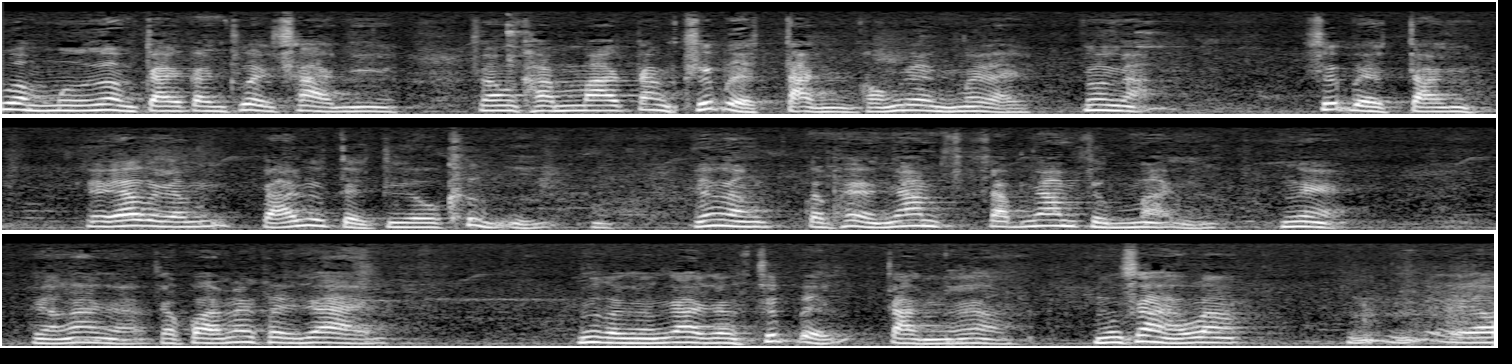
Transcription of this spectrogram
ร่วมมือร่วมใจกันช่วยชาตินี้ทองคำมาตั้งสิบเอ็ดตันของเรื่องเมื่อไหร่นู่นอะสิบเอ็ดตันแล้วก็ยังสายอยู่เจ็ดกิโลครึ่งอีกแล้วยังประเภทน้ำซับน้ำจุ่มมาอีกเนี่ยอย่างนั้นอะแต่ก่อนไม่เคยได้นี่ก็ยังได้ยังสิบเอ็ดตันเนี่ยมุทราบว่าเรา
